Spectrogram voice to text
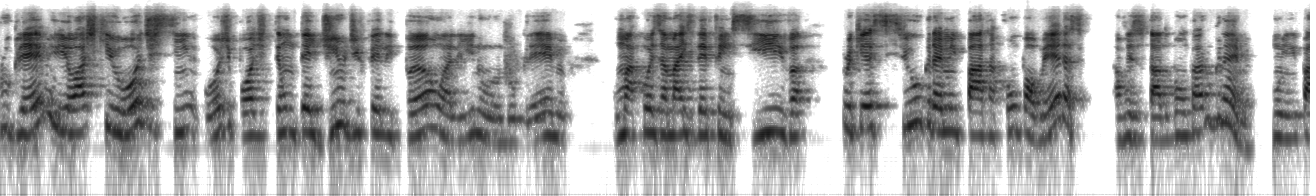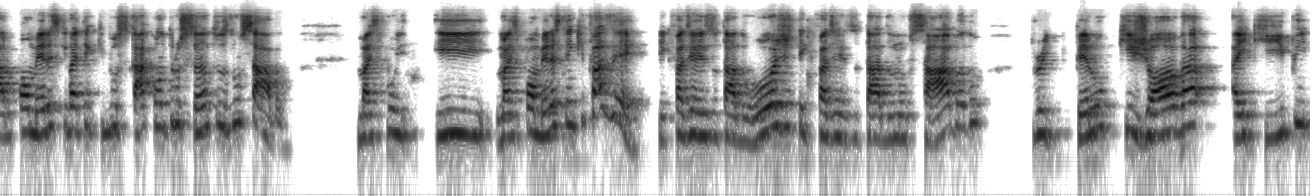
o Grêmio, e eu acho que hoje sim, hoje pode ter um dedinho de Felipão ali no, no Grêmio, uma coisa mais defensiva, porque se o Grêmio empata com o Palmeiras, é um resultado bom para o Grêmio, ruim para o Palmeiras, que vai ter que buscar contra o Santos no sábado. Mas, e, mas o Palmeiras tem que fazer, tem que fazer resultado hoje, tem que fazer resultado no sábado, por, pelo que joga a equipe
